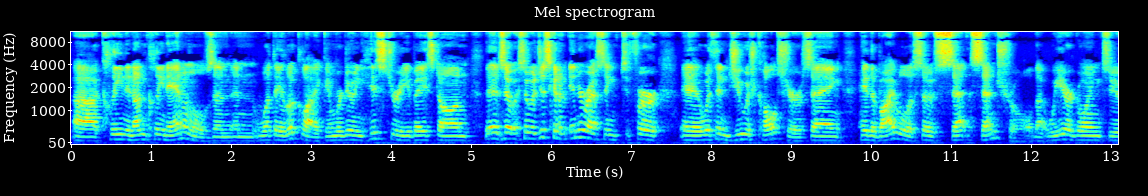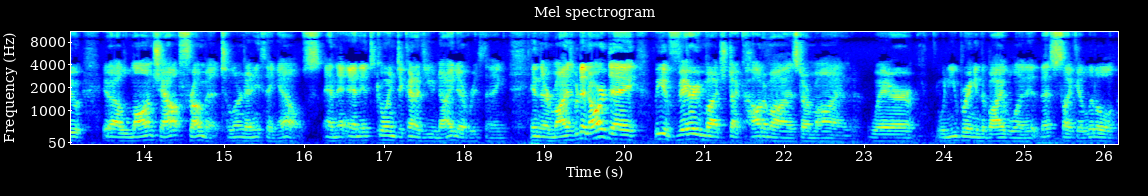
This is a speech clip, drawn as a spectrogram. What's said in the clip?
uh, clean and unclean animals and, and what they look like and we're doing history history based on so so it's just kind of interesting to, for uh, within Jewish culture saying hey the Bible is so set, central that we are going to uh, launch out from it to learn anything else. And and it's going to kind of unite everything in their minds. But in our day we have very much dichotomized our mind where when you bring in the Bible in it that's like a little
